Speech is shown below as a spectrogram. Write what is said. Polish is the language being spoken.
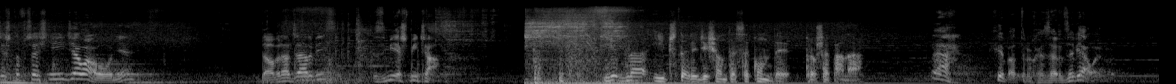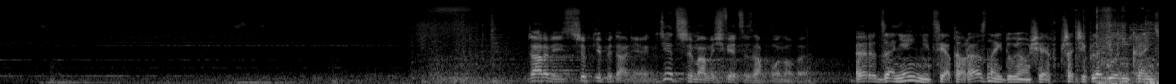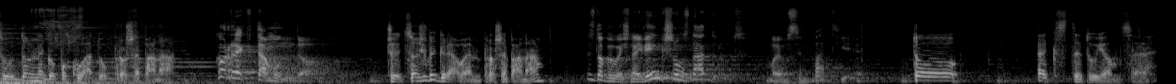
przecież to wcześniej działało, nie? Dobra, Jarvis, zmierz mi czas. Jedna i cztery dziesiąte sekundy, proszę pana. Ach, chyba trochę zardzewiałem. Jarvis, szybkie pytanie. Gdzie trzymamy świece zapłonowe? Rdzenie inicjatora znajdują się w przeciwległym krańcu dolnego pokładu, proszę pana. Correcta mundo! Czy coś wygrałem, proszę pana? Zdobyłeś największą z nagród. Moją sympatię. To ekscytujące.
